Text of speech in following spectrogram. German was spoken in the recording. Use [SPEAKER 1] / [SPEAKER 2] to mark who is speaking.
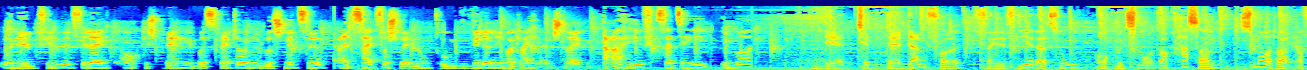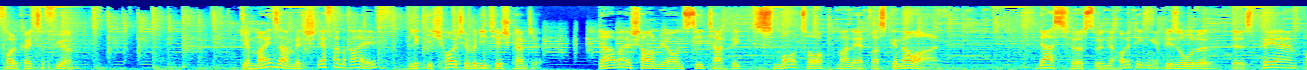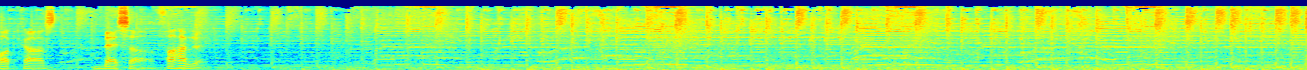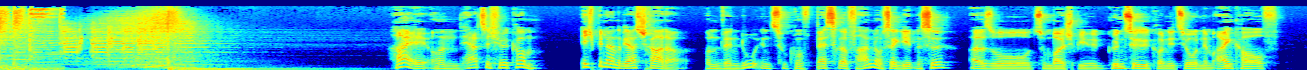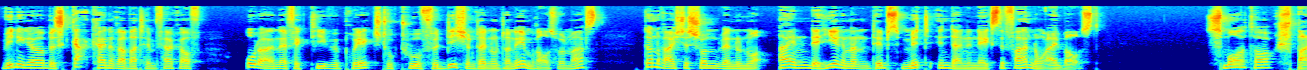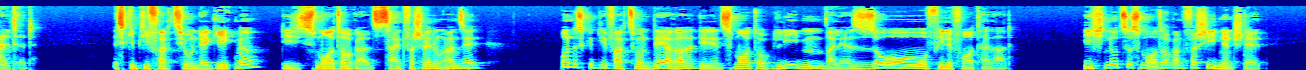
[SPEAKER 1] und er empfindet vielleicht auch Gespräche über das Wetter und über das Schnitzel als Zeitverschwendung. Darum will er lieber gleich einsteigen. Da hilft es tatsächlich immer.
[SPEAKER 2] Der Tipp, der dann folgt, verhilft dir dazu, auch mit Smalltalk Hassan Smalltalk erfolgreich zu führen. Gemeinsam mit Stefan Reif blicke ich heute über die Tischkante. Dabei schauen wir uns die Taktik Smalltalk mal etwas genauer an. Das hörst du in der heutigen Episode des PRM Podcast Besser verhandeln. Hi und herzlich willkommen. Ich bin Andreas Schrader und wenn du in Zukunft bessere Verhandlungsergebnisse, also zum Beispiel günstige Konditionen im Einkauf, weniger bis gar keine Rabatte im Verkauf oder eine effektive Projektstruktur für dich und dein Unternehmen rausholen magst, dann reicht es schon, wenn du nur einen der hier genannten Tipps mit in deine nächste Verhandlung einbaust. Smalltalk spaltet. Es gibt die Fraktion der Gegner, die Smalltalk als Zeitverschwendung ansehen, und es gibt die Fraktion derer, die den Smalltalk lieben, weil er so viele Vorteile hat. Ich nutze Smalltalk an verschiedenen Stellen.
